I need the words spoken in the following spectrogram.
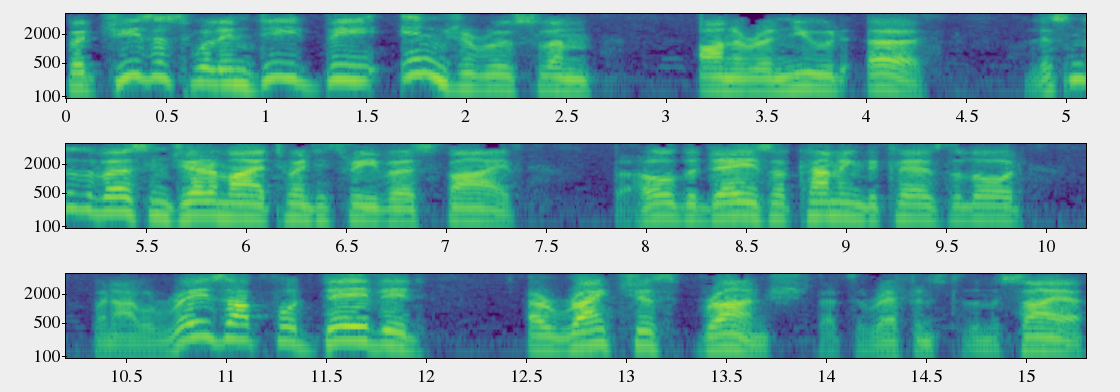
But Jesus will indeed be in Jerusalem on a renewed earth. Listen to the verse in Jeremiah 23, verse 5. Behold, the days are coming, declares the Lord, when I will raise up for David a righteous branch. That's a reference to the Messiah.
